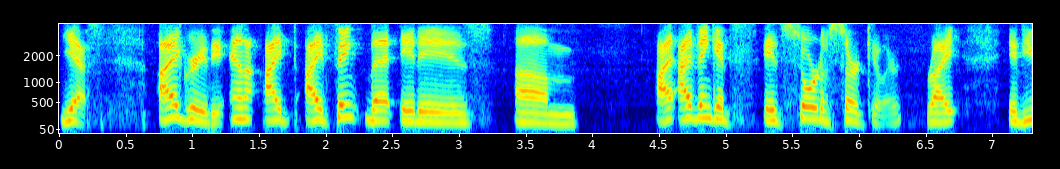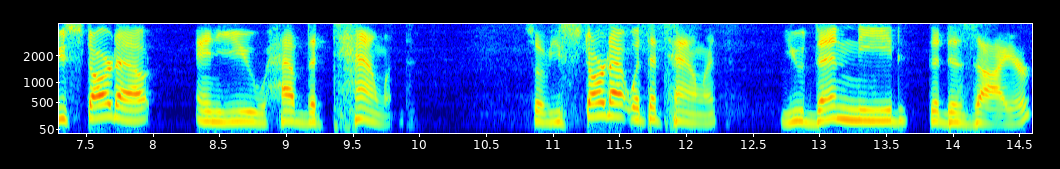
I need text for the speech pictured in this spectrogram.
Yes, I agree with you, and I I think that it is. Um, I, I think it's it's sort of circular, right? If you start out and you have the talent, so if you start out with the talent, you then need the desire,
